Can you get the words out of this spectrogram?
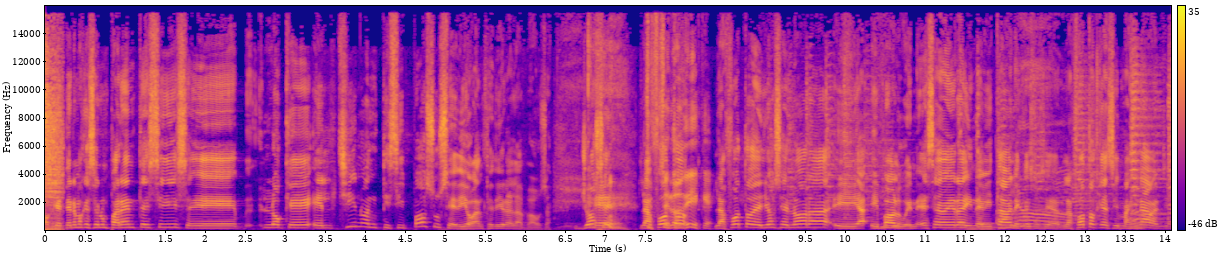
Ok, tenemos que hacer un paréntesis. eh, lo que el chino anticipó sucedió antes de ir a la pausa. Yo sé, Eh, la foto, la foto de José Lora y, y Baldwin, eso era inevitable que sucediera. La foto que se imaginaba el chino.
